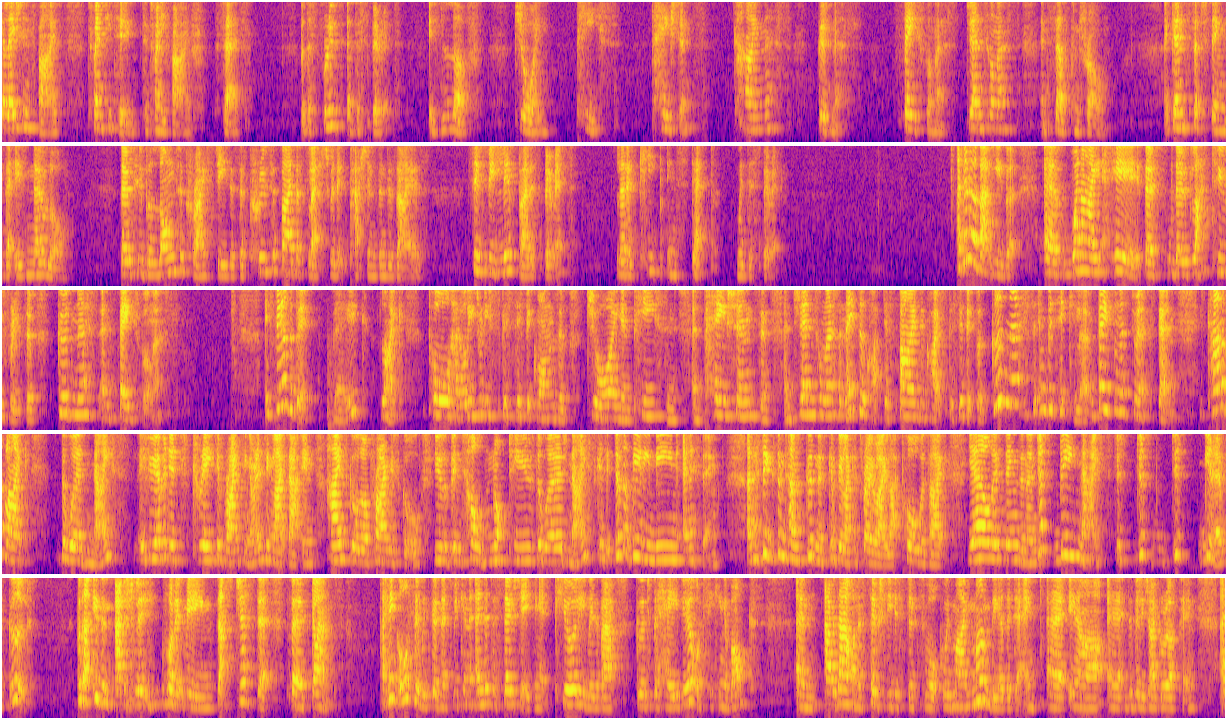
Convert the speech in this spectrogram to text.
Galatians 5 22 to 25 says, But the fruit of the Spirit is love, joy, peace, patience, kindness, goodness, faithfulness, gentleness, and self control. Against such things there is no law. Those who belong to Christ Jesus have crucified the flesh with its passions and desires. Since we live by the Spirit, let us keep in step with the Spirit. I don't know about you, but uh, when I hear the, those last two fruits of goodness and faithfulness, it feels a bit vague. Like Paul had all these really specific ones of joy and peace and, and patience and, and gentleness, and they feel quite defined and quite specific. But goodness in particular, and faithfulness to an extent, is kind of like the word nice. If you ever did creative writing or anything like that in high school or primary school, you'll have been told not to use the word nice because it doesn't really mean anything. And I think sometimes goodness can feel like a throwaway, like Paul was like, yeah, all those things, and then just be nice, just, just, just, you know, good. But that isn't actually what it means. That's just at first glance. I think also with goodness, we can end up associating it purely with about good behaviour or ticking a box. Um, I was out on a socially distanced walk with my mum the other day uh, in our uh, the village I grew up in,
